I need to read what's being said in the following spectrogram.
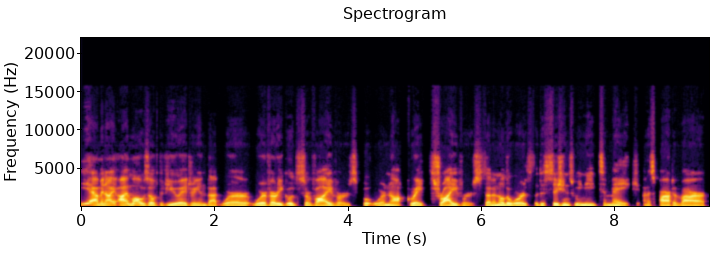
Yeah, I mean, I, I'm always of the view, Adrian, that we're we're very good survivors, but we're not great thrivers. That, in other words, the decisions we need to make, and as part of our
